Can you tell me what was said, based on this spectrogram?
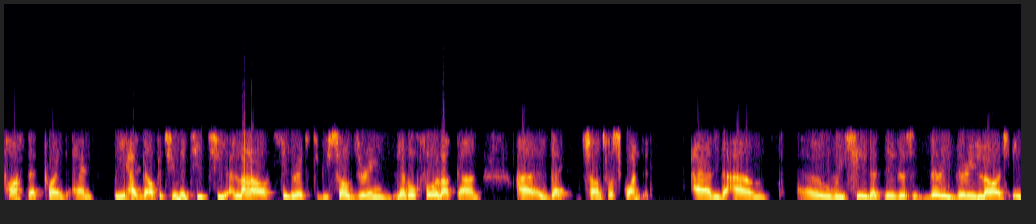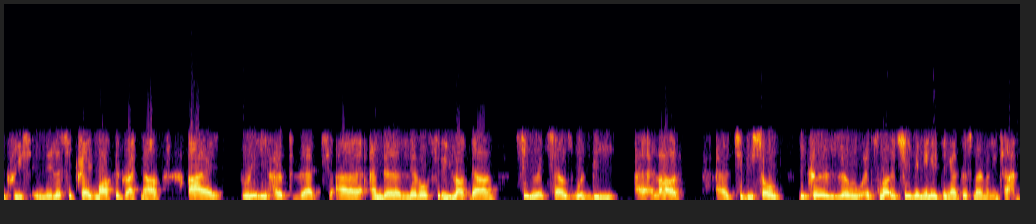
past that point and we had the opportunity to allow cigarettes to be sold during level four lockdown, uh, that chance was squandered. And um, uh, we see that there's this very, very large increase in the illicit trade market right now. I really hope that uh, under level three lockdown, cigarette sales would be uh, allowed uh, to be sold because uh, it's not achieving anything at this moment in time.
